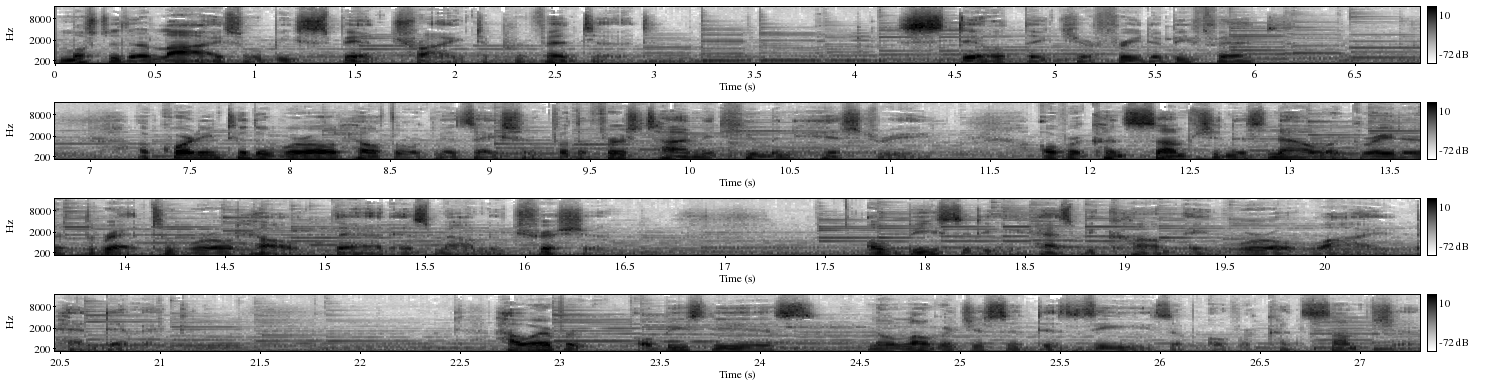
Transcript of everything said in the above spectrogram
most of their lives will be spent trying to prevent it. Still think you're free to be fit? According to the World Health Organization, for the first time in human history, overconsumption is now a greater threat to world health than is malnutrition. Obesity has become a worldwide pandemic. However, obesity is no longer just a disease of overconsumption,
